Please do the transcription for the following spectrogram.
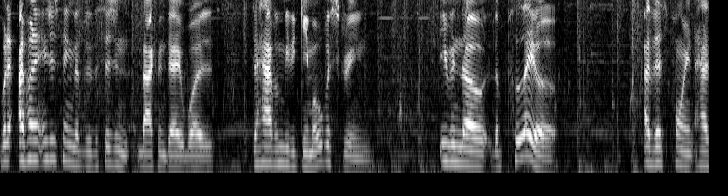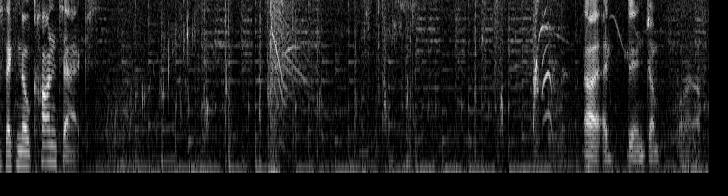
but I find it interesting that the decision back in the day was to have him be the game over screen. Even though the player at this point has like no contacts. Alright, I didn't jump far enough.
